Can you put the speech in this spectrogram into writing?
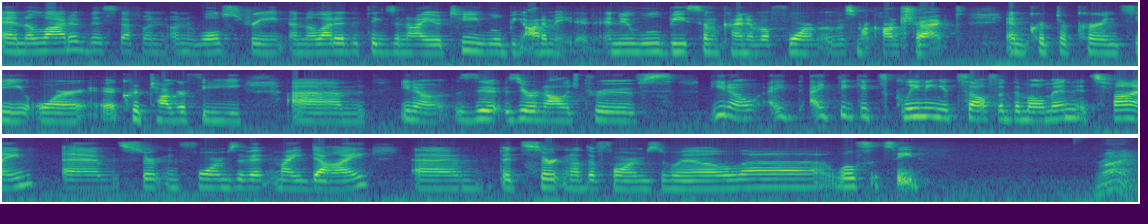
and a lot of this stuff on, on wall street and a lot of the things in iot will be automated and it will be some kind of a form of a smart contract and cryptocurrency or uh, cryptography um, you know zero knowledge proofs you know, I, I think it's cleaning itself at the moment. It's fine. Um, certain forms of it might die, um, but certain other forms will uh, will succeed. Right.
